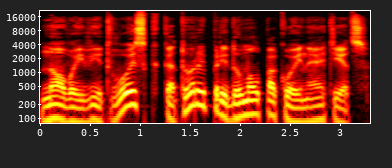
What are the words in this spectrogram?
Новый вид войск, который придумал покойный отец.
